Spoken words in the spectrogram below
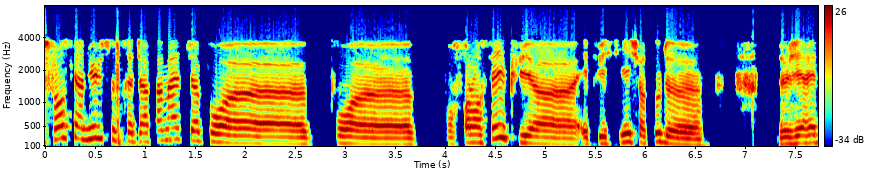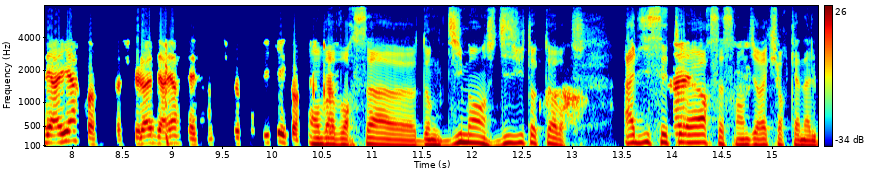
je pense qu'un nul ce serait déjà pas mal, tu vois, pour euh, pour euh, pour se relancer et puis euh, et puis essayer surtout de de gérer derrière quoi, parce que là derrière c'est un petit peu compliqué quoi. On va voir ça donc dimanche 18 octobre à 17h, ça sera en direct sur Canal+.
